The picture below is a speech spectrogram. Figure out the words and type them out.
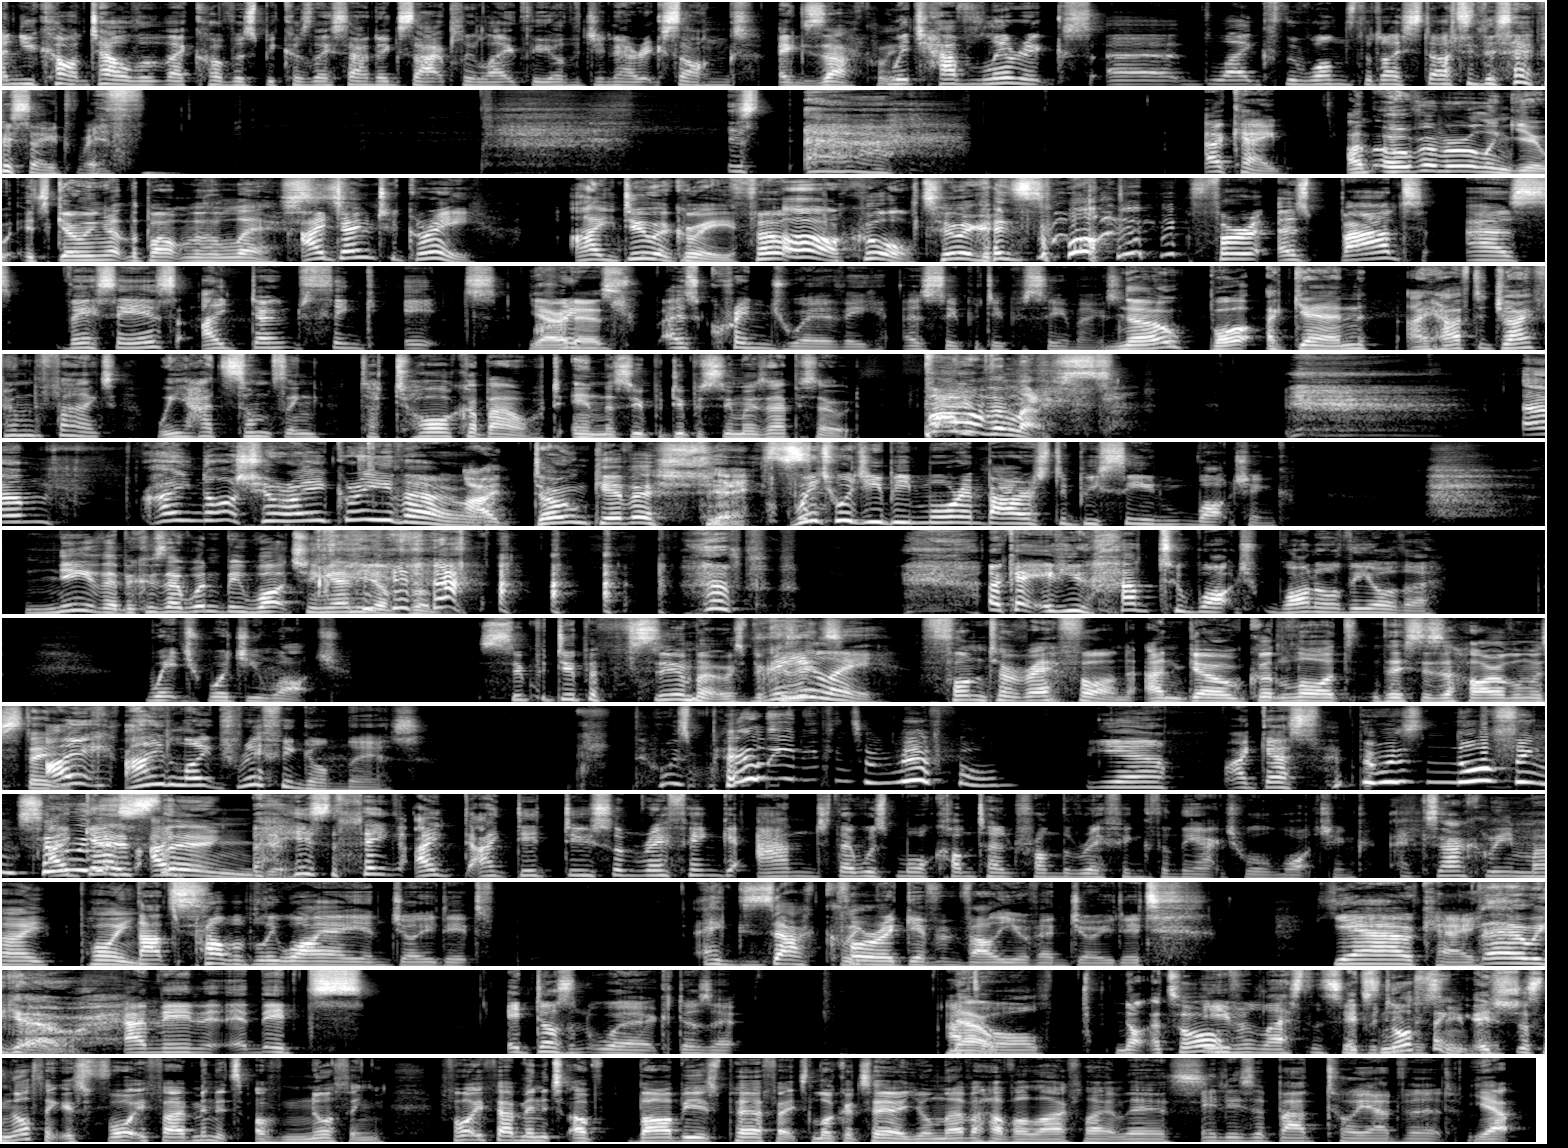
And you can't tell that they're covers because they sound exactly like the other generic songs, Exactly. which have lyrics uh, like the ones that I started this episode with. Is ah. okay. I'm overruling you. It's going at the bottom of the list. I don't agree. I do agree. For- oh, cool. Two against one. For as bad as this is, I don't think it's Yeah, it cringe- is. as cringeworthy as Super Duper Sumos. no, but again, I have to drive home the fact we had something to talk about in the Super Duper Sumos episode. Bottom of the list. Um, I'm not sure I agree though. I don't give a shit. Which would you be more embarrassed to be seen watching? Neither, because I wouldn't be watching any of them. Okay, if you had to watch one or the other, which would you watch? Super Duper Sumos because Really? it's fun to riff on and go, good lord, this is a horrible mistake. I I liked riffing on this. There was barely anything to riff on. Yeah, I guess. There was nothing to I this guess. I, thing. here's the thing. I I did do some riffing, and there was more content from the riffing than the actual watching. Exactly my point. That's probably why I enjoyed it exactly. for a given value of enjoyed it. yeah. Okay. there we go. I mean, it's it doesn't work, does it? At No. all. Not at all. Even less than Super it's Duper nothing. Sumos. It's just nothing. It's 45 minutes of nothing. 45 minutes of Barbie is perfect. Look at her. You'll never have a life like this. It is a bad toy advert. Yep.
